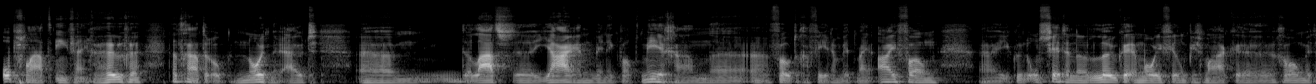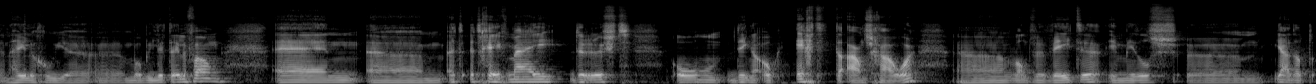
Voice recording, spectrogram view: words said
opslaat in zijn geheugen. Dat gaat er ook nooit meer uit. Um, de laatste jaren ben ik wat meer gaan uh, fotograferen met mijn iPhone. Uh, je kunt ontzettend leuke en mooie filmpjes maken, gewoon met een hele goede mobiele telefoon. En um, het, het geeft mij de rust om dingen ook echt te aanschouwen. Uh, want we weten inmiddels uh, ja, dat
